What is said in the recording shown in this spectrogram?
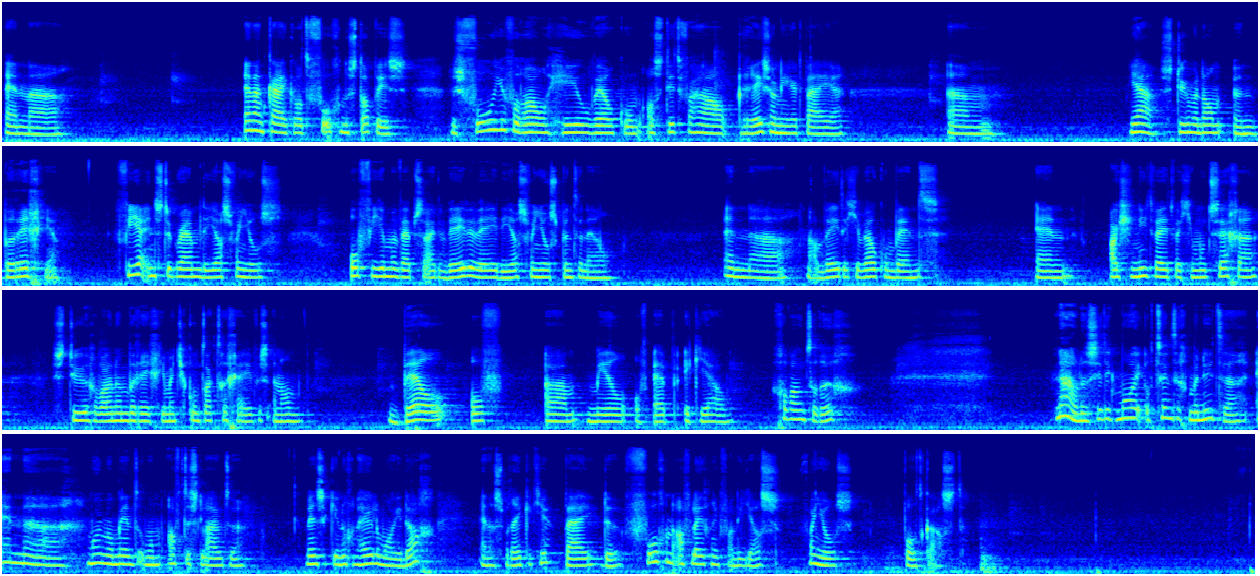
En, uh, en dan kijken wat de volgende stap is. Dus voel je vooral heel welkom als dit verhaal resoneert bij je. Um, ja, stuur me dan een berichtje. Via Instagram, de Jas van Jos. Of via mijn website www.dejasvanjos.nl. En uh, nou, weet dat je welkom bent. En als je niet weet wat je moet zeggen, stuur gewoon een berichtje met je contactgegevens. En dan bel of um, mail of app ik jou gewoon terug. Nou, dan zit ik mooi op 20 minuten. En uh, mooi moment om hem af te sluiten. Wens ik je nog een hele mooie dag. En dan spreek ik je bij de volgende aflevering van de Jas van Jos podcast.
